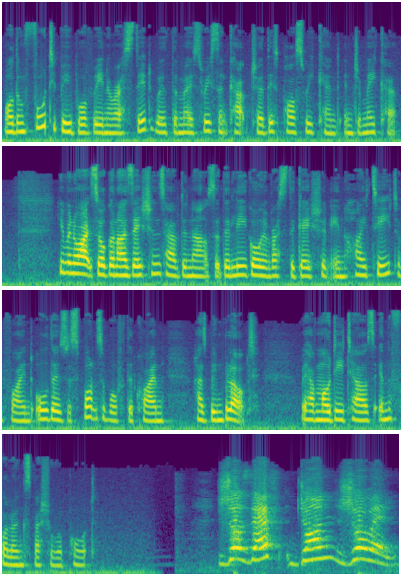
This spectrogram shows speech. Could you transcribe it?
More than 40 people have been arrested, with the most recent capture this past weekend in Jamaica. Human rights organisations have denounced that the legal investigation in Haiti to find all those responsible for the crime has been blocked. We have more details in the following special report. Joseph John Joel.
